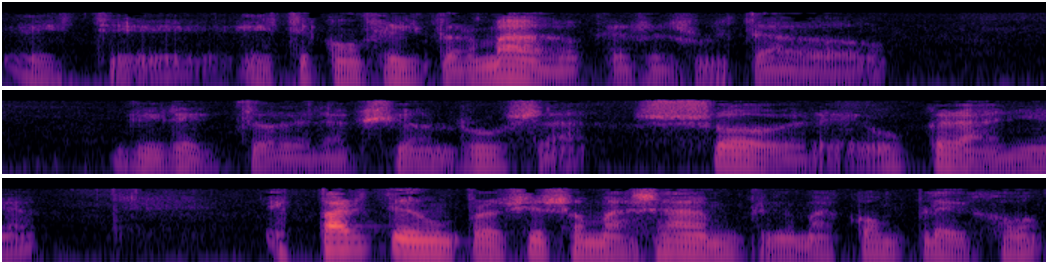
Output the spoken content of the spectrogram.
este, este conflicto armado que es resultado directo de la acción rusa sobre Ucrania, es parte de un proceso más amplio más complejo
